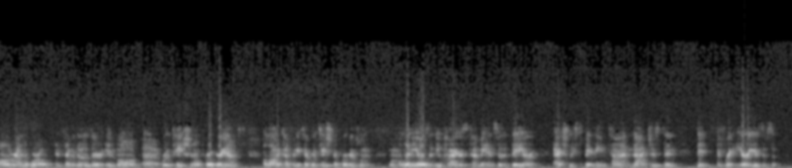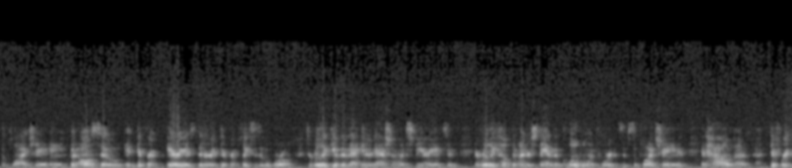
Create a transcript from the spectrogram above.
all around the world. And some of those are involve uh, rotational programs. A lot of companies have rotational programs when, when millennials and new hires come in so that they are actually spending time not just in different areas of supply chain, but also in different areas that are in different places of the world to really give them that international experience and, and really help them understand the global importance of supply chain and, and how uh, different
